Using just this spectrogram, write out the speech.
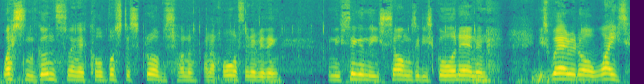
Western gunslinger called Buster Scruggs on a, on a horse and everything. And he's singing these songs and he's going in and he's wearing all white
